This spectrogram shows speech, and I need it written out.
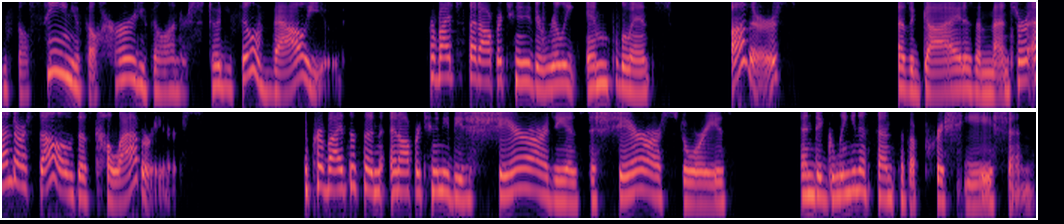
you feel seen, you feel heard, you feel understood, you feel valued. provides us that opportunity to really influence others as a guide, as a mentor, and ourselves as collaborators. It provides us an, an opportunity to share our ideas, to share our stories, and to glean a sense of appreciation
